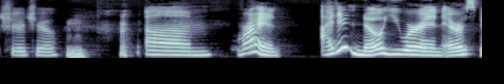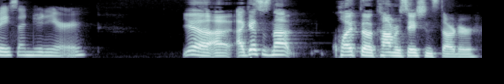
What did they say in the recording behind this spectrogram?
True, true. Mhm. um, Ryan, I didn't know you were an aerospace engineer. Yeah, I, I guess it's not quite the conversation starter.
